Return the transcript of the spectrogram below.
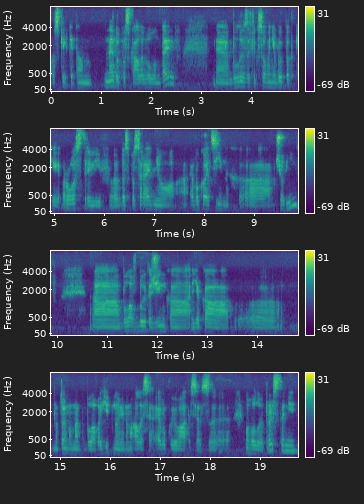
оскільки там не допускали волонтерів. Е, Були зафіксовані випадки розстрілів е, безпосередньо е, евакуаційних човнів. Е, Була вбита жінка, яка е, на той момент була вагітною і намагалася евакуюватися з е, голої пристані.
